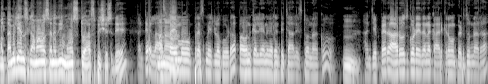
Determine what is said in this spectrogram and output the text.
మన తమిళియన్స్కి అమావాస్య అనేది మోస్ట్ ఆస్పిషియస్ డే. అంటే లాస్ట్ టైం ప్రెస్ మీట్లో కూడా పవన్ కళ్యాణ్ గారు అంటే చాలా ఇష్టం నాకు. అని చెప్పారు. ఆ రోజు కూడా ఏదైనా కార్యక్రమం పెడుతున్నారా?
